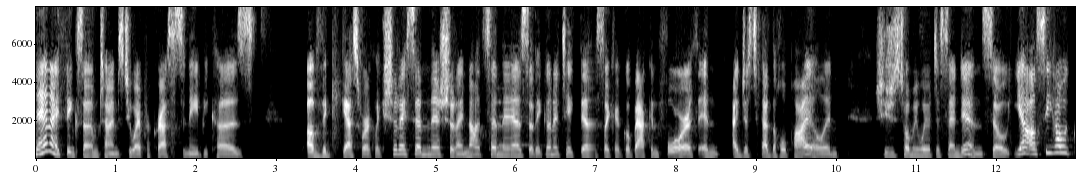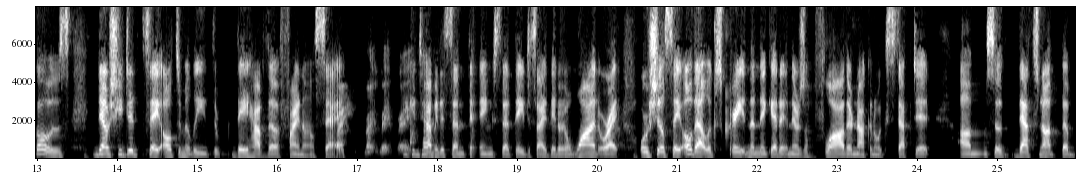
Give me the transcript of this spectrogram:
then I think sometimes too I procrastinate because of the guesswork. Like, should I send this? Should I not send this? Are they going to take this? Like, I go back and forth, and I just had the whole pile and she just told me what to send in. So yeah, I'll see how it goes. Now she did say ultimately the, they have the final say. Right, right, right, right. You can tell me to send things that they decide they don't want, or I, or she'll say, "Oh, that looks great," and then they get it, and there's a flaw, they're not going to accept it. Um, so that's not the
